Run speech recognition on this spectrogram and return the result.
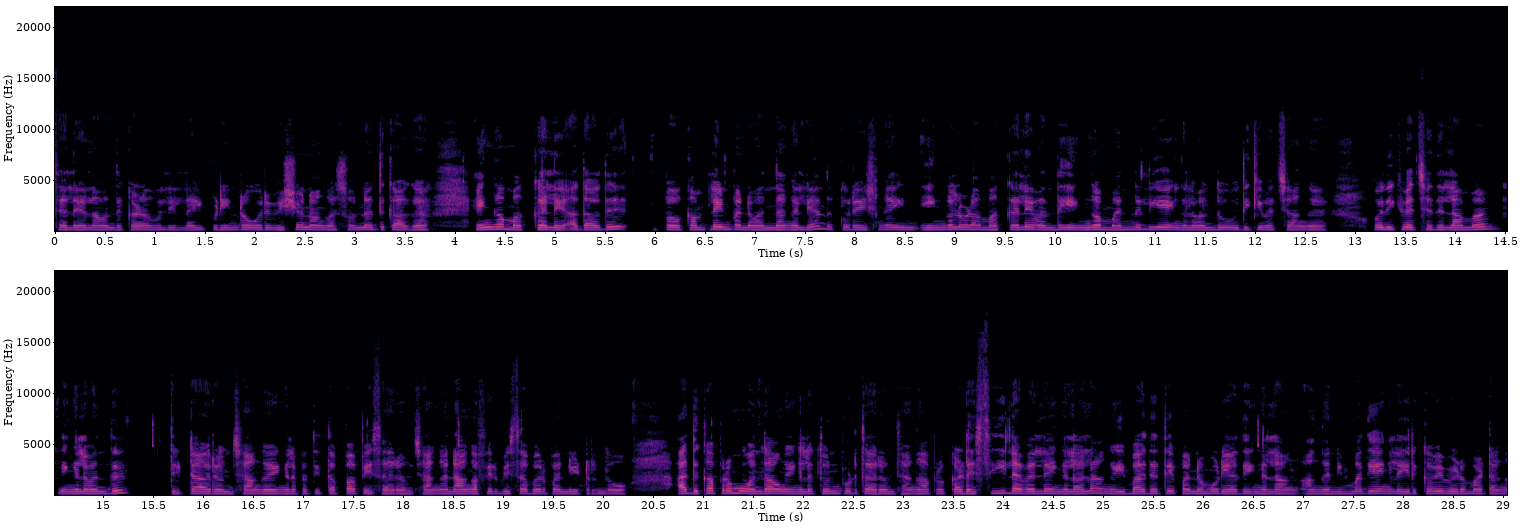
சிலையெல்லாம் வந்து கடவுள் இல்லை. இப்படின்ற ஒரு விஷயம் நாங்கள் சொன்னதுக்காக எங்கள் மக்களே அதாவது இப்போ கம்ப்ளைண்ட் பண்ண வந்தாங்க இல்லையா அந்த குறைஷுங்க எங்களோட மக்களே வந்து எங்கள் மண்ணுலேயே எங்களை வந்து ஒதுக்கி வச்சாங்க. ஒதுக்கி வச்சது இல்லாமல் எங்களை வந்து திட்ட ஆரம்பிச்சாங்க. எங்களை பற்றி தப்பாக பேச ஆரம்பிச்சாங்க. நாங்கள் ஃபிர்பி சபர் பண்ணிகிட்ருந்தோம் இருந்தோம். அதுக்கப்புறமும் வந்து அவங்க எங்களை துன்புறுத்த ஆரம்பிச்சாங்க. அப்புறம் கடைசி லெவலில் எங்களால் அங்கே இபாதத்தே பண்ண முடியாது. எங்களை அங்கே நிம்மதியாக எங்களை இருக்கவே விட மாட்டாங்க.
